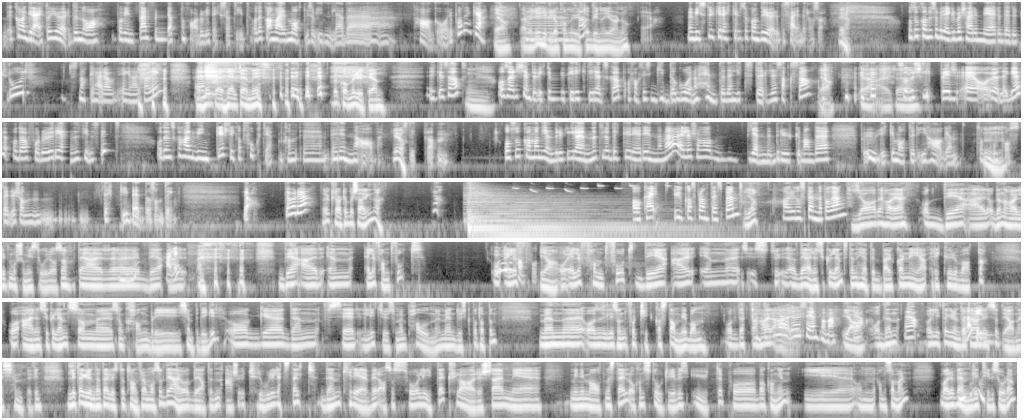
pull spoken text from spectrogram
det kan være greit å gjøre det nå på vinteren, for nå har du litt ekstra tid. Og det kan være en måte å liksom innlede eh, hageåret på, tenker jeg. ja. Det er veldig hyggelig å komme uh, ut og begynne å gjøre noe. Ja. Men hvis du ikke rekker det, så kan du gjøre det seinere også. Ja. Og så kan du som regel beskjære mer enn det du tror. Snakker her av egen erfaring. Jeg er helt, helt enig. det kommer ut igjen. Ikke sant? Mm. Og så er det kjempeviktig å bruke riktig redskap og faktisk gidde å gå inn og hente den litt større saksa. Ja. Er, Så du eh, slipper eh, å ødelegge, og da får du rene, fine snitt. Og den skal ha en vinkel slik at fuktigheten kan eh, renne av Ja. snittplaten. Og så kan man gjenbruke greinene til å dekorere inne med, eller så gjenbruker man det på ulike måter i hagen. Som Mm. kompost eller som dekke i bed og sånne ting. Ja, det var det. det er jo klart til beskjæring, da. Ja. Ok, ukas plante, Espen. Ja. Har du noe spennende på gang? Ja, det har jeg. Og, det er, og den har en litt morsom historie også. Det er, mm. det er, det er en elefantfot. Elef- elefantfot. Ja, og elefantfot det er en, eh, det er en sukkulent. Den heter Baucarnea recurvata. Og er en sukkulent som, eh, som kan bli kjempediger. Og eh, den ser litt ut som en palme med en dusk på toppen. Men, og litt sånn fortykka stamme i bånn. Og dette her er den ser jeg for meg. ja, og, den, og litt av grunnen til at jeg har lyst til, ja, den er kjempefin. Litt av grunnen til at jeg har lyst til å ta den fram også, det er jo det at den er så utrolig lettstelt. Den krever altså så lite, klarer seg med minimalt med stell og kan stortrives ute på balkongen i, om, om sommeren. Bare vennlig til sola.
